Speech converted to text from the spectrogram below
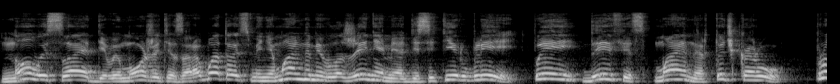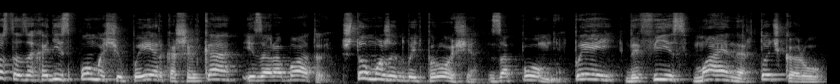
Новый сайт, где вы можете зарабатывать с минимальными вложениями от 10 рублей. paydefisminer.ru Просто заходи с помощью PR кошелька и зарабатывай. Что может быть проще? Запомни paydefisminer.ru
